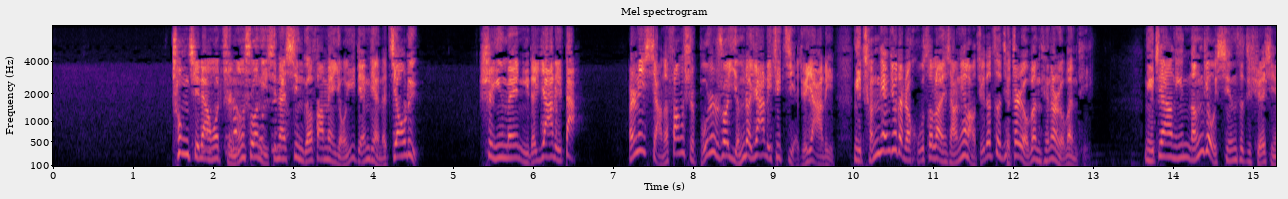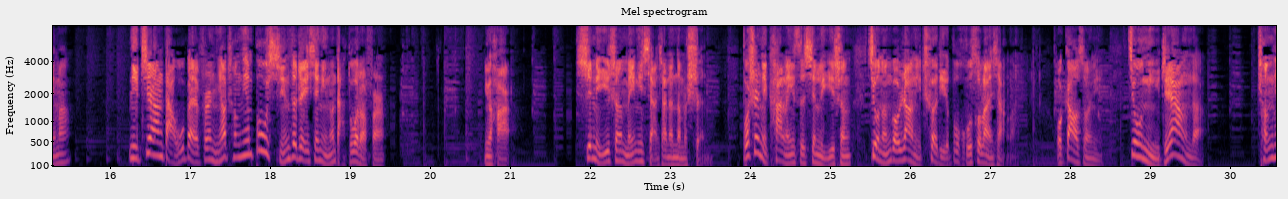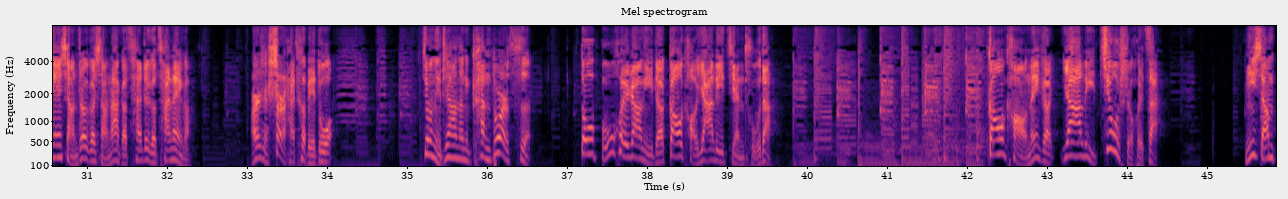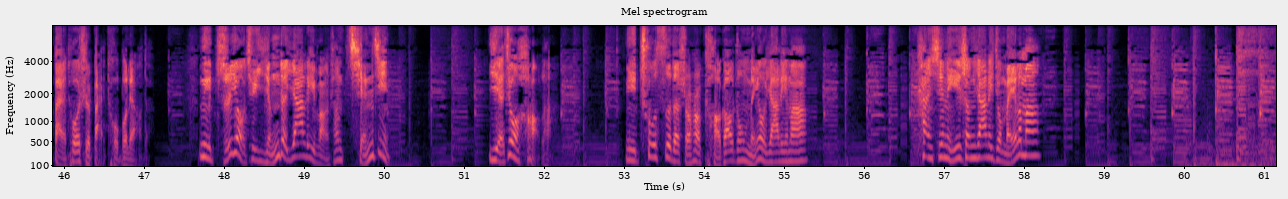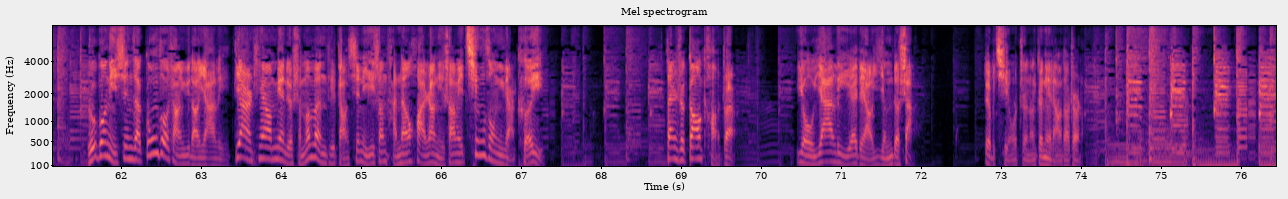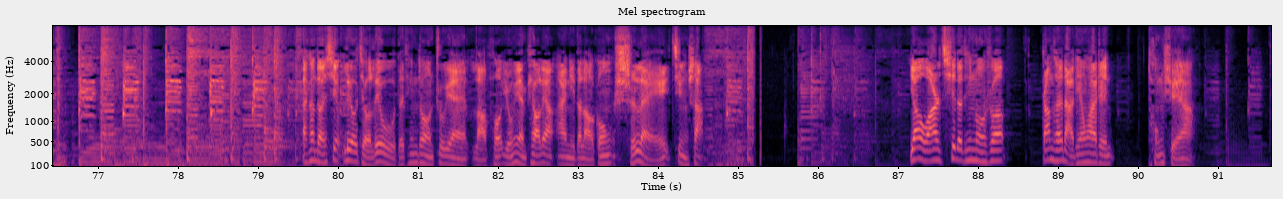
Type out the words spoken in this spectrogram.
充其量我只能说你现在性格方面有一点点的焦虑，是因为你的压力大。而你想的方式不是说迎着压力去解决压力，你成天就在这胡思乱想，你老觉得自己这儿有问题那儿有问题，你这样你能有心思去学习吗？你这样打五百分，你要成天不寻思这些，你能打多少分？女孩，心理医生没你想象的那么神，不是你看了一次心理医生就能够让你彻底的不胡思乱想了。我告诉你，就你这样的，成天想这个想那个，猜这个猜那个，而且事儿还特别多，就你这样的，你看多少次？都不会让你的高考压力减除的。高考那个压力就是会在，你想摆脱是摆脱不了的，你只有去迎着压力往上前进，也就好了。你初四的时候考高中没有压力吗？看心理医生压力就没了吗？如果你现在工作上遇到压力，第二天要面对什么问题，找心理医生谈谈话，让你稍微轻松一点，可以。但是高考这儿有压力也得要迎得上。对不起，我只能跟你聊到这儿了。来看短信，六九六五的听众祝愿老婆永远漂亮，爱你的老公石磊敬上。幺五二七的听众说，刚才打电话这同学啊。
